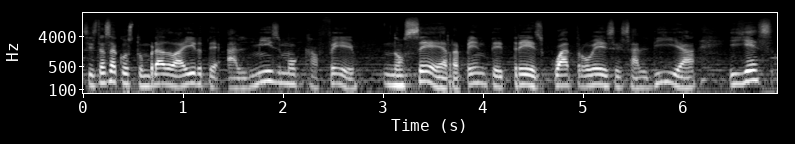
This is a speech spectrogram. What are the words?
Si estás acostumbrado a irte al mismo café, no sé, de repente tres, cuatro veces al día y es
